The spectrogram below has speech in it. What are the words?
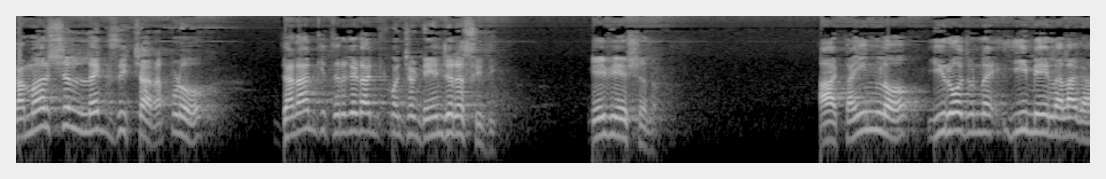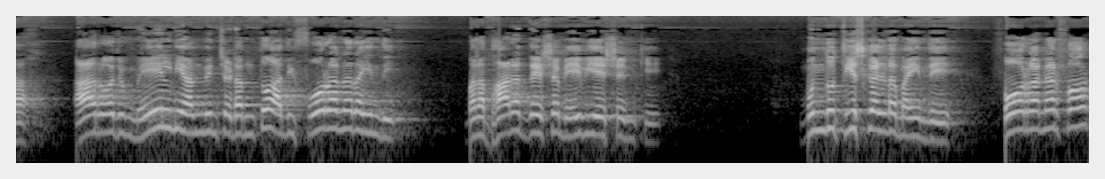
కమర్షియల్ లెగ్స్ ఇచ్చారు. అప్పుడు జనానికి తిరగడానికి కొంచెం డేంజరస్ ఇది. ఏవియేషన్ ఆ టైంలో ఈ రోజున్న ఈమెయిల్ అలాగా ఆ రోజు మెయిల్ని అందించడంతో అది ఫోరనర్ అయింది. మన భారతదేశం ఏవియేషన్కి ముందు తీసుకెళ్ళడం అయింది. Forerunner for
